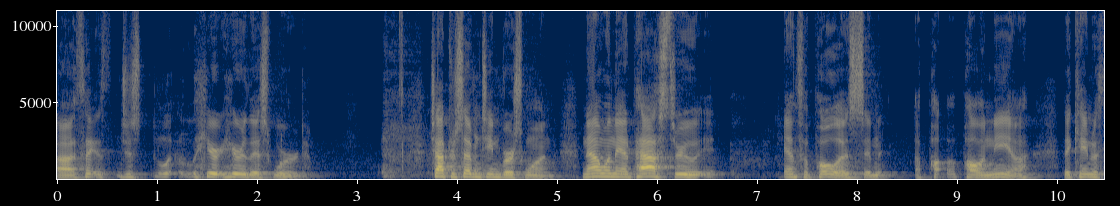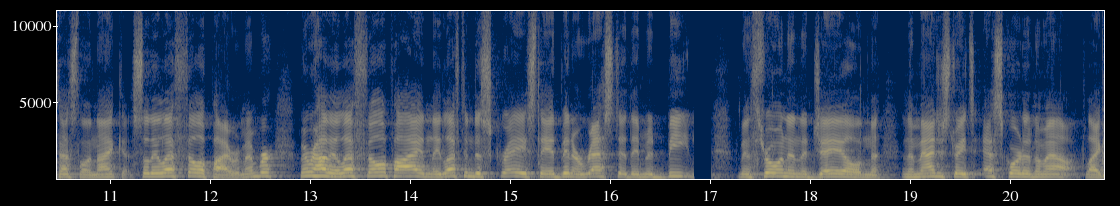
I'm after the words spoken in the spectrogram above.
Uh, th- just hear, hear this word. Chapter 17, verse 1. Now, when they had passed through Amphipolis and Apollonia, they came to Thessalonica. So they left Philippi, remember? Remember how they left Philippi and they left in disgrace? They had been arrested, they'd been beaten, been thrown into jail, and the, and the magistrates escorted them out, like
